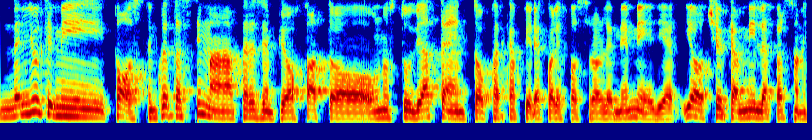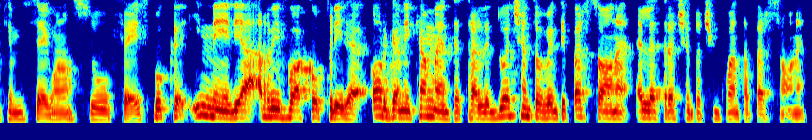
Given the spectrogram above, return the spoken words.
negli ultimi post in questa settimana, per esempio, ho fatto uno studio attento per capire quali fossero le mie medie. Io ho circa mille persone che mi seguono su Facebook. In media arrivo a coprire organicamente tra le 220 persone e le 350 persone,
